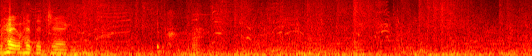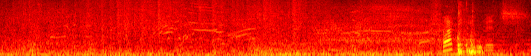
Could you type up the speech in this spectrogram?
Right with the dragon. Fuck bitch.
